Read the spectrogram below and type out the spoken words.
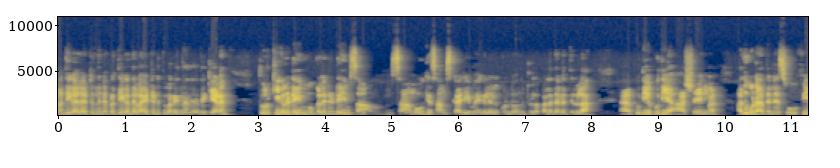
മധ്യകാലഘട്ടത്തിന്റെ പ്രത്യേകതകളായിട്ട് എടുത്തു പറയുന്നത് ഏതൊക്കെയാണ്? തുർക്കികളുടെയും മുഗളരുടെയും സാമൂഹിക സാംസ്കാരിക മേഖലകളിൽ കൊണ്ടുവന്നിട്ടുള്ള പലതരത്തിലുള്ള പുതിയ പുതിയ ആശയങ്ങൾ. അതുകൂടാതെ തന്നെ സൂഫി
